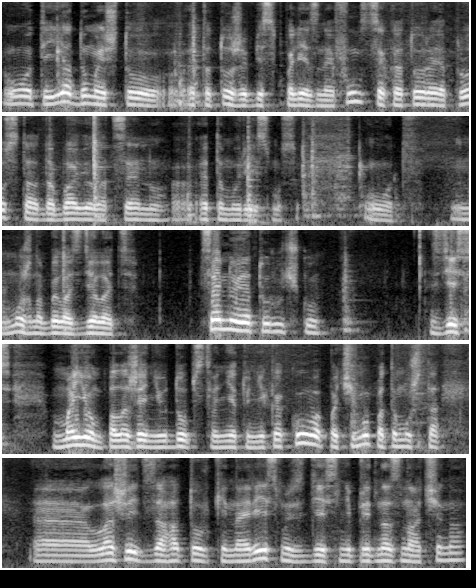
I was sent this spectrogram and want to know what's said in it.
Вот, и я думаю, что это тоже бесполезная функция, которая просто добавила цену э, этому рейсмусу. Вот. Можно было сделать цельную эту ручку. Здесь в моем положении удобства нету никакого. Почему? Потому что э, ложить заготовки на рейсмус здесь не предназначено.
